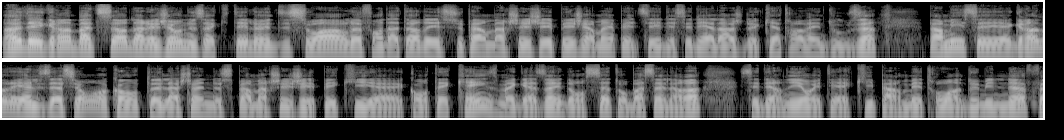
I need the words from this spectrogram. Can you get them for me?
Un des grands bâtisseurs de la région nous a quitté lundi soir. Le fondateur des supermarchés GP, Germain Pelletier, est décédé à l'âge de 92 ans. Parmi ses grandes réalisations, on compte la chaîne de supermarchés GP qui euh, comptait 15 magasins, dont 7 au Bas-Saint-Laurent. Ces derniers ont été acquis par Métro en 2009.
